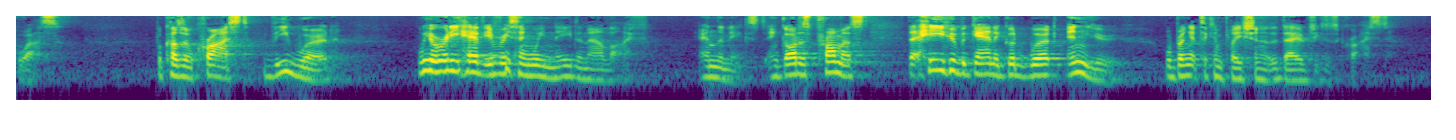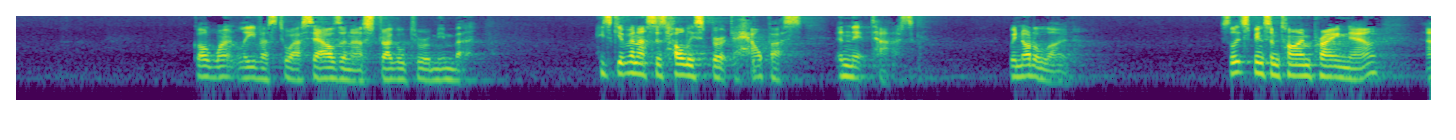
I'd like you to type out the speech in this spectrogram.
to us. Because of Christ, the word, we already have everything we need in our life and the next. And God has promised that he who began a good work in you will bring it to completion at the day of Jesus Christ. God won't leave us to ourselves in our struggle to remember. He's given us his Holy Spirit to help us in that task. We're not alone. So let's spend some time praying now uh,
